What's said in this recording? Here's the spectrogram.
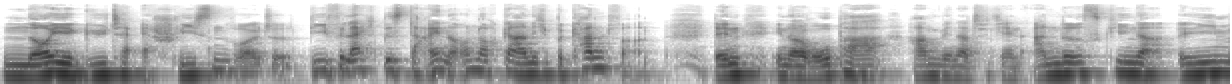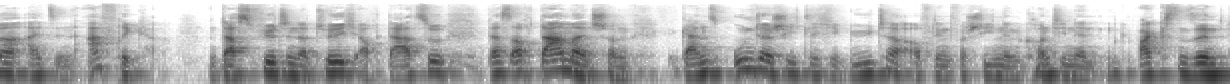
neue Güter erschließen wollte, die vielleicht bis dahin auch noch gar nicht bekannt waren. Denn in Europa haben wir natürlich ein anderes Klima als in Afrika. Und das führte natürlich auch dazu, dass auch damals schon ganz unterschiedliche Güter auf den verschiedenen Kontinenten gewachsen sind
